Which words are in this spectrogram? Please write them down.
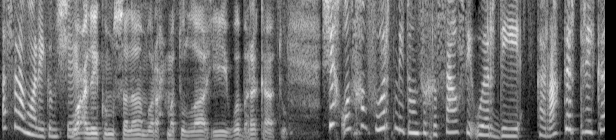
Assalamu alaykum Sheikh. Wa alaykum salaam wa rahmatullahi wa barakatuh. Sheikh, ons gaan voort met ons geselsie oor die karaktertrekke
